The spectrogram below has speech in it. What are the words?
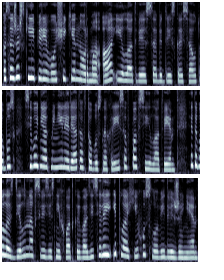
Пассажирские перевозчики «Норма А» и «Латвия Сабедрийская автобус» сегодня отменили ряд автобусных рейсов по всей Латвии. Это было сделано в связи с нехваткой водителей и плохих условий движения.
